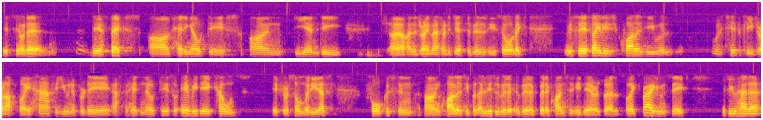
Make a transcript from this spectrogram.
It's you know the the effects of heading out date on DMD uh, on the dry matter digestibility. So like we say, silage quality will will typically drop by half a unit per day after heading out day. So every day counts if you're somebody that's focusing on quality, but a little bit, a bit, a bit of quantity there as well. So, like for argument's sake, if you had a,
